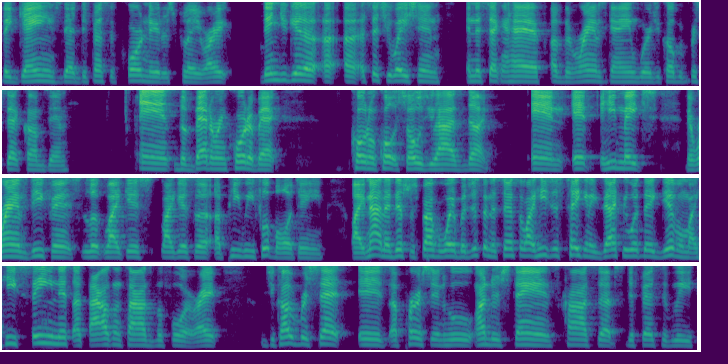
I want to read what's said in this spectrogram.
the games that defensive coordinators play, right? Then you get a, a, a situation in the second half of the Rams game where Jacoby Brissett comes in, and the veteran quarterback quote unquote shows you how it's done. And it he makes the Rams defense look like it's like it's a, a pee-wee football team. Like not in a disrespectful way, but just in the sense of like he's just taking exactly what they give him. Like he's seen this a thousand times before, right? Jacoby Brissett is a person who understands concepts defensively.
